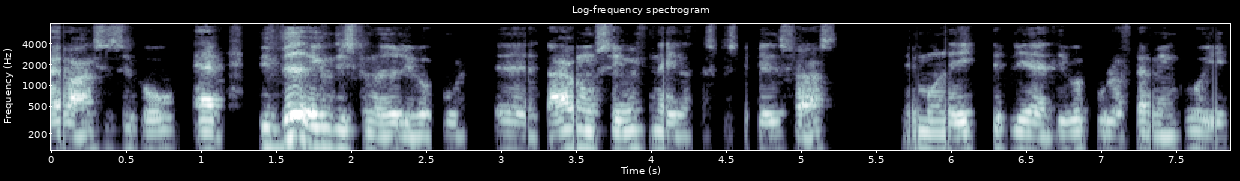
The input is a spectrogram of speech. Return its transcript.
revanche til gode. Ja, vi ved ikke, om de skal møde Liverpool. Øh, der er jo nogle semifinaler, der skal spilles først men må ikke det bliver Liverpool og Flamengo i,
